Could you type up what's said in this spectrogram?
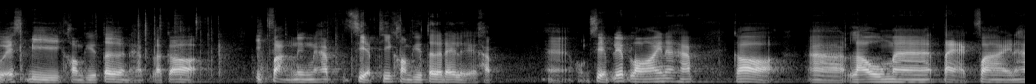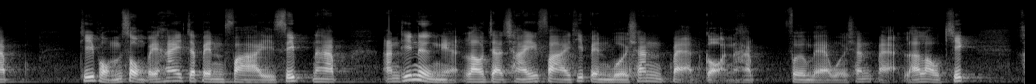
USB คอมพิวเตอร์นะครับ แล้วก็อีกฝั่งหนึ่งนะครับ เสียบที่คอมพิวเตอร์ได้เลยครับ ผมเสียบเรียบร้อยนะครับ ก็เรามาแตกไฟล์นะครับ ที่ผมส่งไปให้จะเป็นไฟล์ zip นะครับ อันที่1เนี่ยเราจะใช้ไฟล์ที่เป็นเวอร์ชัน8 ก่อนนะครับ firmware เวอร์ชัน8แล้วเราคลิก ค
